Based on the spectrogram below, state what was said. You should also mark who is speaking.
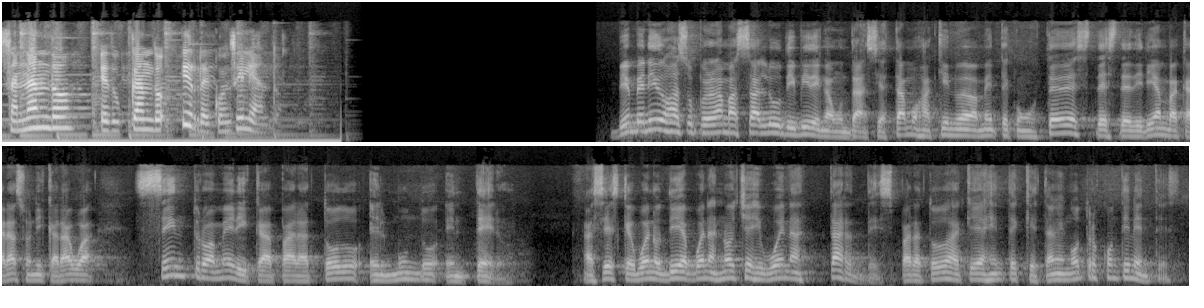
Speaker 1: sanando, educando y reconciliando.
Speaker 2: Bienvenidos a su programa Salud y Vida en Abundancia. Estamos aquí nuevamente con ustedes desde Dirián Bacarazo, Nicaragua, Centroamérica, para todo el mundo entero. Así es que buenos días, buenas noches y buenas tardes para toda aquella gente que están en otros continentes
